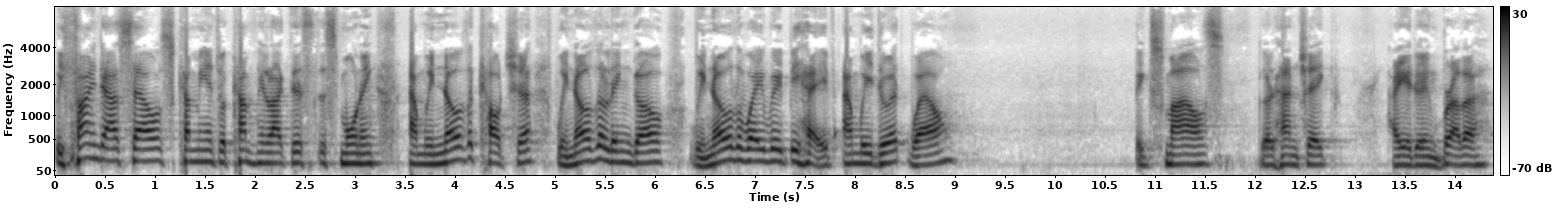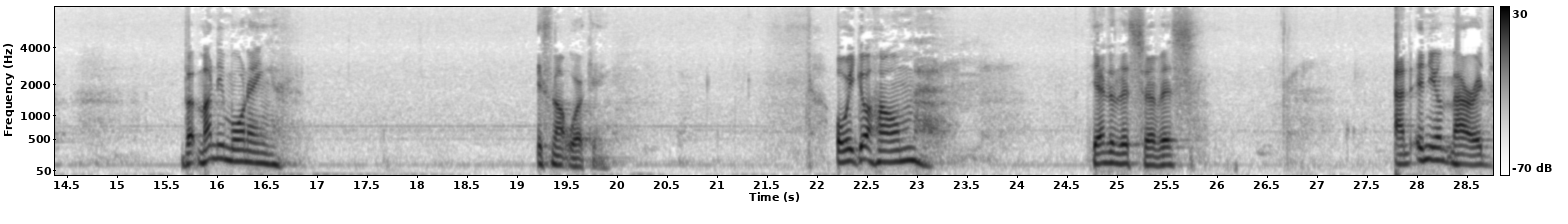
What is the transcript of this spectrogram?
We find ourselves coming into a company like this this morning, and we know the culture, we know the lingo, we know the way we behave, and we do it well. Big smiles, good handshake. How you doing, brother? But Monday morning, it's not working. Or we go home, the end of this service, and in your marriage,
